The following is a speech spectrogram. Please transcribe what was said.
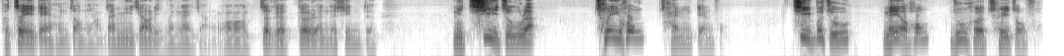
可这一点很重要，在密教里面来讲，我这个个人的心得，你气足了，吹风才能点火；气不足，没有风，如何吹着火？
